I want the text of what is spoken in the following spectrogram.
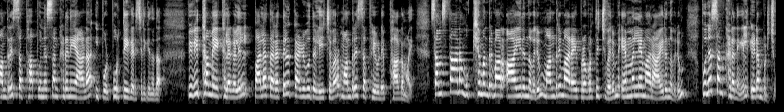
മന്ത്രിസഭാ പുനഃസംഘടനയാണ് ഇപ്പോൾ പൂർത്തീകരിച്ചിരിക്കുന്നത്. വിവിധ മേഖലകളിൽ പലതരത്തിൽ കഴിവ് തെളിയിച്ചവർ മന്ത്രിസഭയുടെ ഭാഗമായി. സംസ്ഥാന മുഖ്യമന്ത്രിമാർ ആയിരുന്നവരും മന്ത്രിമാരായി പ്രവർത്തിച്ചവരും എം എൽ എമാരായിരുന്നവരും പുനഃസംഘടനയിൽ ഇടം പിടിച്ചു.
